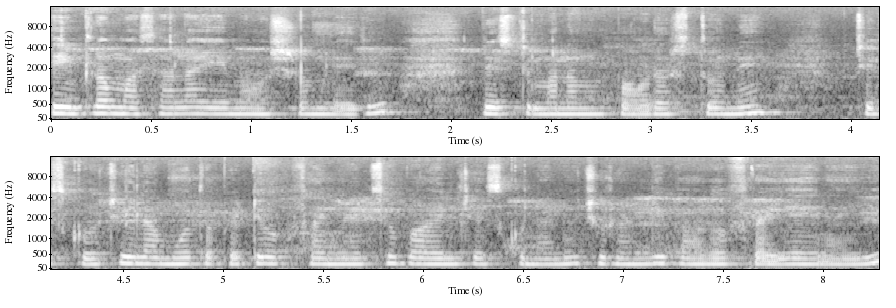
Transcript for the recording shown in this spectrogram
దీంట్లో మసాలా ఏం అవసరం లేదు. జస్ట్ మనం పౌడర్స్తోనే చేసుకోవచ్చు. ఇలా మూత పెట్టి ఒక ఫైవ్ మినిట్స్ బాయిల్ చేసుకున్నాను. చూడండి బాగా ఫ్రై అయినాయి.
